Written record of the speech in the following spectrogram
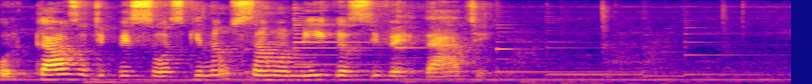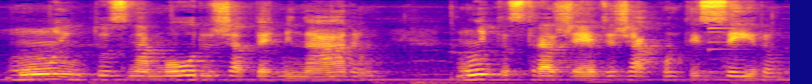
Por causa de pessoas que não são amigas de verdade, Muitos namoros já terminaram, muitas tragédias já aconteceram.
